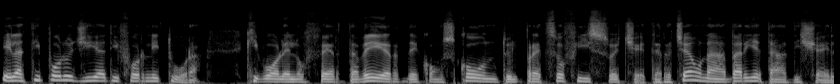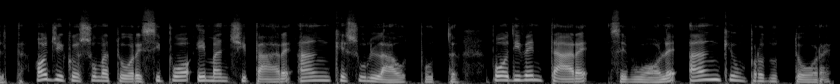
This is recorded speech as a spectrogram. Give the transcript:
e la tipologia di fornitura chi vuole l'offerta verde con sconto, il prezzo fisso, eccetera. C'è una varietà di scelta. Oggi il consumatore si può emancipare anche sull'output, può diventare se vuole, anche un produttore,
